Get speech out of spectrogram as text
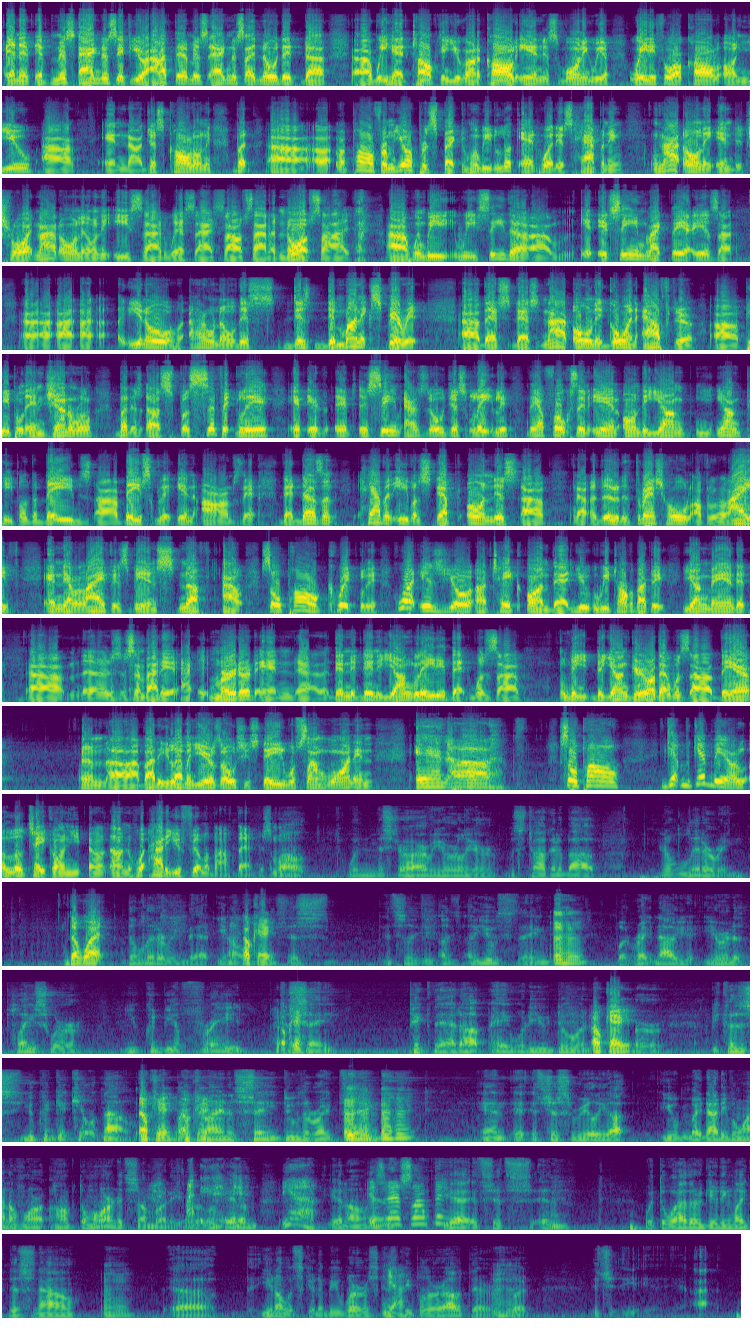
and if, if Miss Agnes, if you're out there, Miss Agnes, I know that uh, uh, we had talked and you're going to call in this morning. We're waiting for a call on you. Uh, and uh, just call on it. But uh, uh, Paul, from your perspective, when we look at what is happening, not only in Detroit, not only on the east side, west side, south side, or north side, uh, when we, we see the, um, it, it seemed like there is a, you know, I don't know, this, this demonic spirit uh, that's that's not only going after uh, people in general, but uh, specifically, it, it, it, it seemed as though just lately they are focusing in on the young young people, the babes, uh, basically in arms that that doesn't haven't even stepped on this uh, uh, the, threshold of life, and their life is being snuffed out. So, Paul, quickly, what is your take on that? You we talk about the young man that uh, uh, somebody uh, murdered, and uh, then then the young lady that was uh, the the young girl that was uh, there, and about 11 years old, she stayed with someone, and and so Paul, give give me a, a little take on you on, on wh- how do you feel about that this morning? Well, when Mr. Harvey earlier was talking about you know littering, the what? The littering that you know. Okay. It's just it's a, a, a youth thing. Mm-hmm but right now, you're at a place where you could be afraid to okay. say, pick that up. Hey, what are you doing? Okay. Or because you could get killed now. Okay. By okay. trying to say, do the right mm-hmm, thing. Mm-hmm, mm-hmm. And it, it's just really, uh, you might not even want to honk the horn at somebody or look at them. Yeah. You know. Isn't that something? Yeah, it's, it's, and with the weather getting like this now, mm-hmm. uh, you know it's going to be worse because yeah. people are out there. Mm-hmm. But it's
